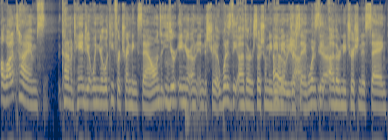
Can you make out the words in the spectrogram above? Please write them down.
a lot of times, kind of a tangent, when you're looking for trending sounds, mm-hmm. you're in your own industry. Like, what is the other social media Oh, manager yeah. saying? What is the Yeah. other nutritionist saying?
